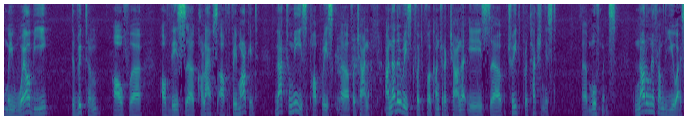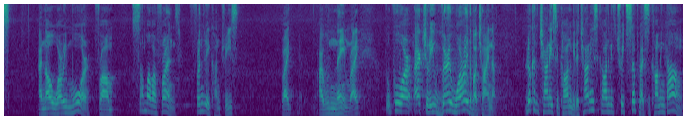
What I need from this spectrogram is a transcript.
may well be the victim of, uh, of this uh, collapse of the free market. That to me is the top risk uh, for China. Another risk for, for a country like China is uh, trade protectionist uh, movements, not only from the US. I now worry more from some of our friends, friendly countries, right? I wouldn't name, right? Who are actually very worried about China. Look at the Chinese economy. The Chinese economy's trade surplus is coming down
